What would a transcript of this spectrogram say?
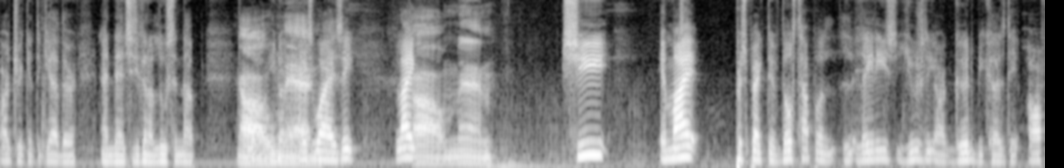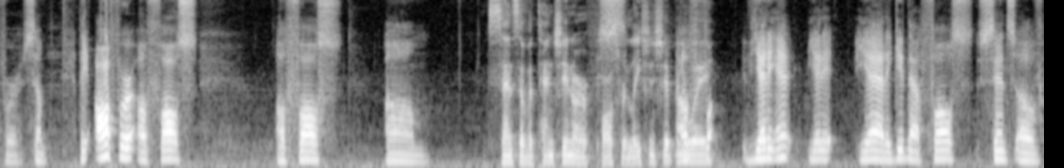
are drinking together, and then she's gonna loosen up. Oh well, you know, man. X, Y, Z. Like oh man. she, in my perspective, those type of ladies usually are good because they offer some. They offer a false, a false, um, Sense of attention or a false relationship in a a way. fa- yeah, they, en- yeah, they, yeah, they give that false sense of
